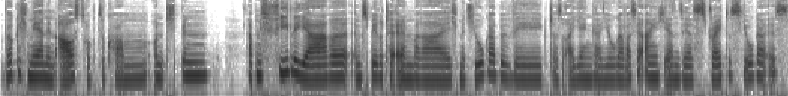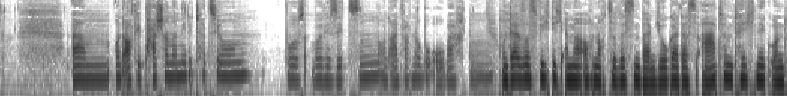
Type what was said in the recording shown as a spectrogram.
wirklich mehr in den Ausdruck zu kommen. Und ich bin habe mich viele Jahre im spirituellen Bereich mit Yoga bewegt, also Iyengar Yoga, was ja eigentlich eher ein sehr straightes Yoga ist. Ähm, und auch Vipassana Meditation, wo, wo wir sitzen und einfach nur beobachten. Und da ist es wichtig, einmal auch noch zu wissen beim Yoga, dass Atemtechnik und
